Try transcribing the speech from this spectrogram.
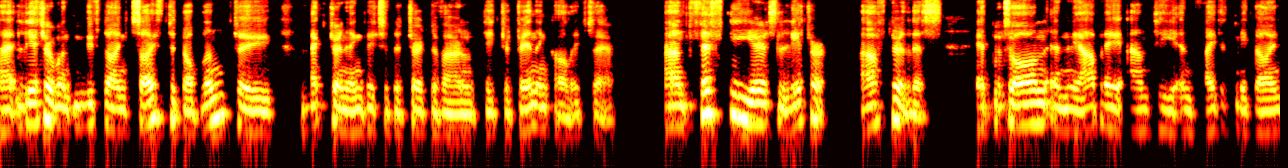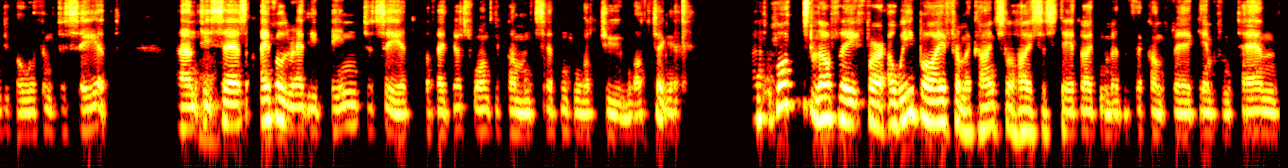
uh, later went moved down south to Dublin to lecture in English at the Church of Ireland Teacher Training College there. And 50 years later, after this, it was on in the Abbey and he invited me down to go with him to see it. And he says, I've already been to see it, but I just want to come and sit and watch you watching it. And what's lovely for a wee boy from a council house estate out in the middle of the country, I came from 10,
